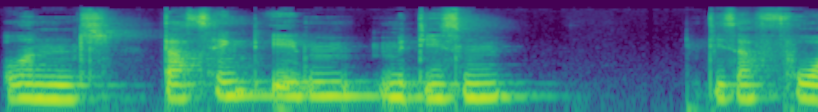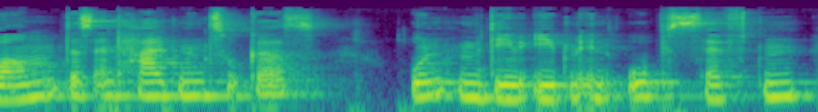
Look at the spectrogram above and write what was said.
Und das hängt eben mit diesem, dieser Form des enthaltenen Zuckers und mit dem eben in Obstsäften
